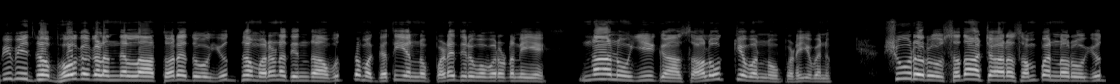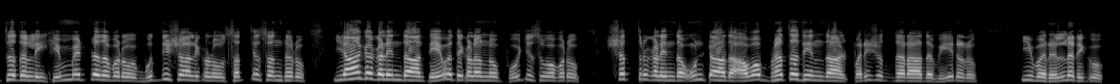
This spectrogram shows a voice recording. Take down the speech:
ವಿವಿಧ ಭೋಗಗಳನ್ನೆಲ್ಲ ತೊರೆದು ಯುದ್ಧ ಮರಣದಿಂದ ಉತ್ತಮ ಗತಿಯನ್ನು ಪಡೆದಿರುವವರೊಡನೆಯೇ ನಾನು ಈಗ ಸಾಲೋಕ್ಯವನ್ನು ಪಡೆಯುವೆನು. ಶೂರರು, ಸದಾಚಾರ ಸಂಪನ್ನರು, ಯುದ್ಧದಲ್ಲಿ ಹಿಮ್ಮೆಟ್ಟದವರು, ಬುದ್ಧಿಶಾಲಿಗಳು, ಸತ್ಯಸಂಧರು, ಯಾಗಗಳಿಂದ ದೇವತೆಗಳನ್ನು ಪೂಜಿಸುವವರು, ಶತ್ರುಗಳಿಂದ ಉಂಟಾದ ಅವಭ್ರತದಿಂದ ಪರಿಶುದ್ಧರಾದ ವೀರರು, ಇವರೆಲ್ಲರಿಗೂ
